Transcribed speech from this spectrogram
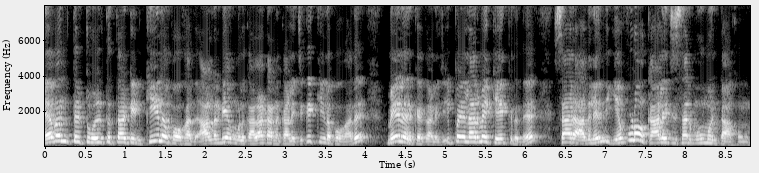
லெவன்த்து டுவெல்த்து தேர்ட்டின் கீழே போகாது. ஆல்ரெடி உங்களுக்கு அலாட் ஆன காலேஜுக்கு கீழே போகாது. மேலே இருக்க காலேஜ் இப்போ எல்லாருமே கேட்குறது சார் அதுலேருந்து எவ்வளோ காலேஜ் சார் மூவ்மெண்ட் ஆகும்?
